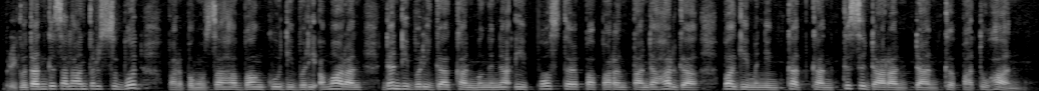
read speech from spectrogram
Berikutan kesalahan tersebut, para pengusaha bangku diberi amaran dan diberi gakan mengenai poster paparan tanda harga bagi meningkatkan kesedaran dan kepatuhan.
